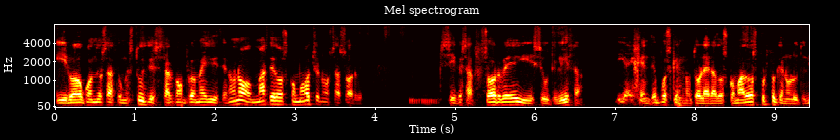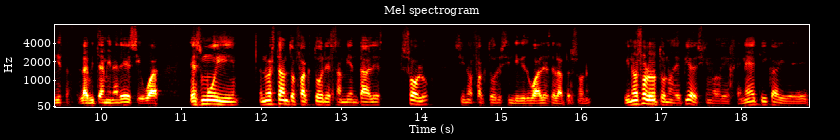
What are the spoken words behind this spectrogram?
Y luego cuando se hace un estudio, se saca un promedio y dice, no, no, más de 2,8 no se absorbe. Sí que se absorbe y se utiliza. Y hay gente pues que no tolera 2,2 pues porque no lo utiliza. La vitamina D es igual. Es muy, no es tanto factores ambientales solo, sino factores individuales de la persona. Y no solo el tono de piel, sino de genética y de,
